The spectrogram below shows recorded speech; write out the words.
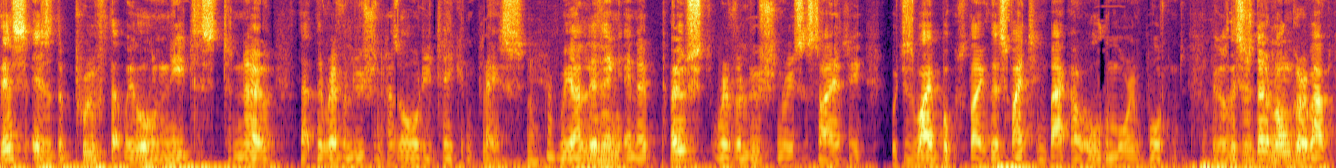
This is the proof that we all need to, to know that the revolution has already taken place. Mm. We are living in a post revolutionary society, which is why books like this, Fighting Back, are all the more important. Mm. Because this is no longer about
